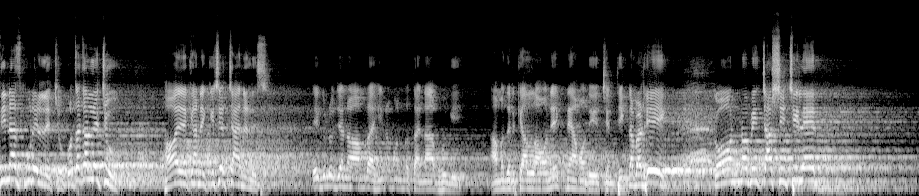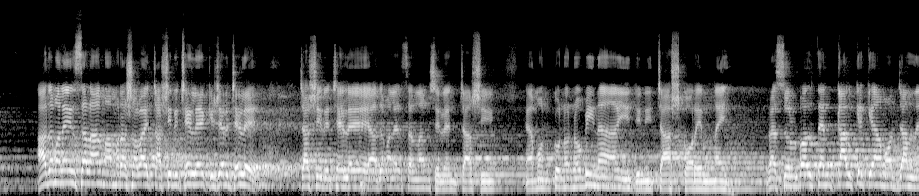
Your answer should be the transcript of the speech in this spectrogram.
দিনাজপুরের লিচু। কোথাকার লিচু? হয় এখানে কিসের চায়না লিচু? এগুলো যেন আমরা হীনমন্যতায় না ভুগি। আমাদেরকে আল্লাহ অনেক নেয়ামত দিয়েছেন। ঠিক না বা ঠিক? কোন নবী চাষি ছিলেন? আদম আলাইসাল্লাম আমরা সবাই চাষির ছেলে, কিসের ছেলে? চাষির ছেলে আদম আলাইসাল্লাম ছিলেন চাষি। এমন কোন নবী নাই যিনি চাষ করেন নাই। রাসুল বলতেন, কালকে কেমন জানলে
